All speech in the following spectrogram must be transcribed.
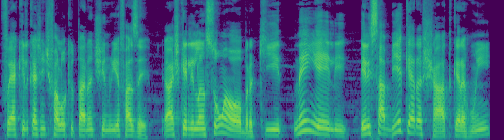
foi aquilo que a gente falou que o Tarantino ia fazer. Eu acho que ele lançou uma obra que nem ele. Ele sabia que era chato, que era ruim.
